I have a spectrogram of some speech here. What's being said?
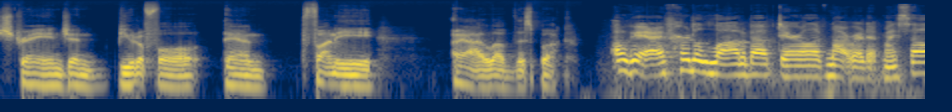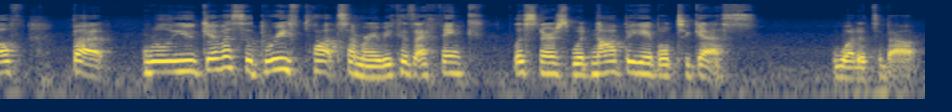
strange and beautiful and funny. I, I love this book. Okay, I've heard a lot about Darryl. I've not read it myself, but Will you give us a brief plot summary? Because I think listeners would not be able to guess what it's about.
